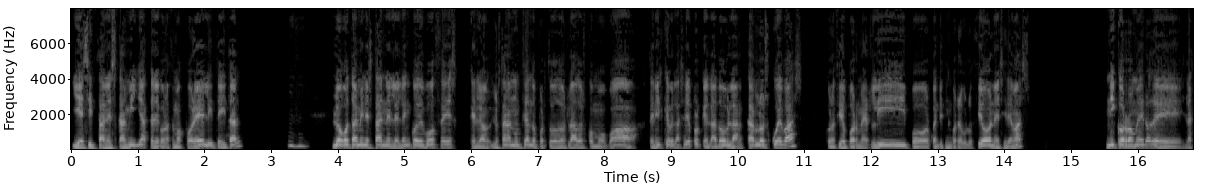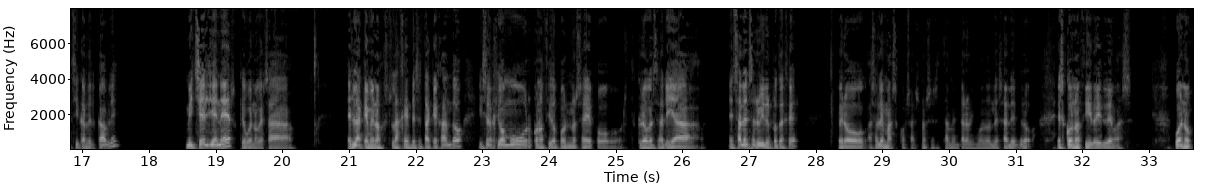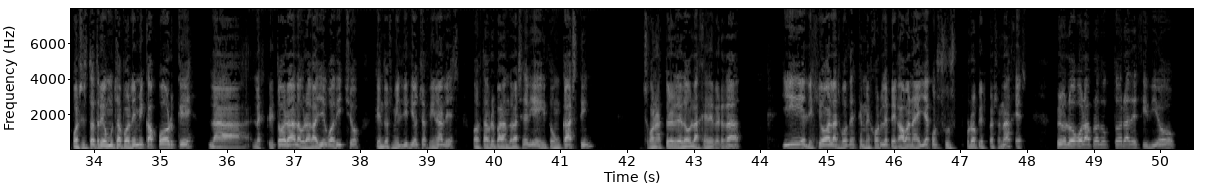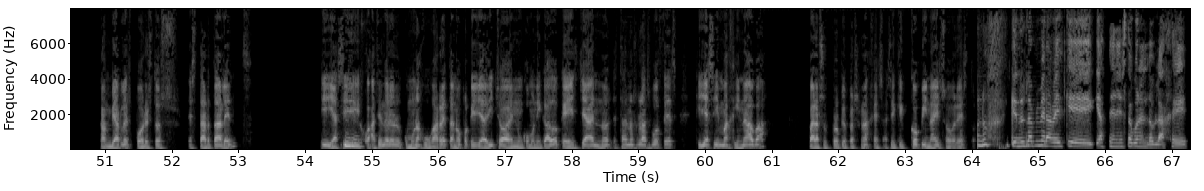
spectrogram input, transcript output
Y es Izan Escamilla, que le conocemos por élite y tal. Luego también está en el elenco de voces, que lo, están anunciando por todos lados como, tenéis que ver la serie porque la doblan Carlos Cuevas, conocido por Merlí, por 45 Revoluciones y demás. Nico Romero, de Las Chicas del Cable. Michelle Jenner, que bueno, que esa es la que menos la gente se está quejando. Y Sergio Moore, conocido por, no sé, por, creo que salía en Salen Servir y Proteger, pero sale más cosas. No sé exactamente ahora mismo dónde sale, pero es conocido y demás. Bueno, pues esto ha traído mucha polémica porque la, escritora, Laura Gallego, ha dicho que en 2018 a finales, cuando estaba preparando la serie, hizo un casting con actores de doblaje de verdad y eligió a las voces que mejor le pegaban a ella con sus propios personajes. Pero luego la productora decidió cambiarles por estos Star Talent y así haciéndole como una jugarreta, ¿no? Porque ella ha dicho en un comunicado que ella no, estas no son las voces que ella se imaginaba para sus propios personajes. Así que, ¿qué opináis sobre esto? Que no es la primera vez que, que hacen esto con el doblaje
